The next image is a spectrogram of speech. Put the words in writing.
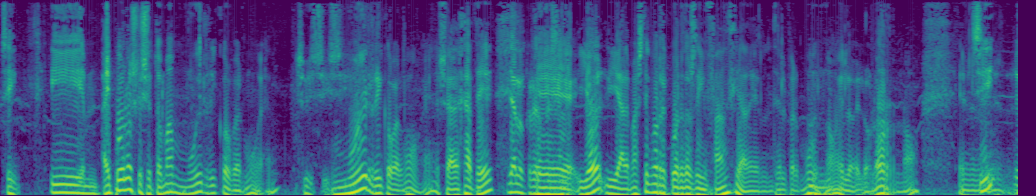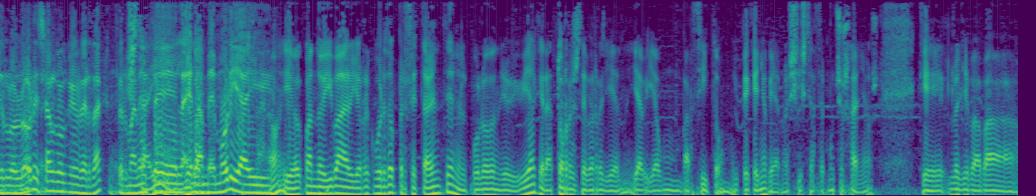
Sí. Y hay pueblos que se toman muy rico vermú, ¿eh? Sí, sí, sí. Muy rico vermú, ¿eh? O sea, déjate. Ya lo creo. Yo, y además tengo recuerdos de infancia del, del vermú, ¿no? Mm. El, el, olor, ¿no? sí, el, olor es algo que, verdad, que permanece en, la, memoria y... yo cuando iba, yo recuerdo perfectamente en el pueblo donde yo vivía, que era Torres de Berrellén, y había un barcito muy pequeño, que ya no existe hace muchos años, que lo llevaba,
